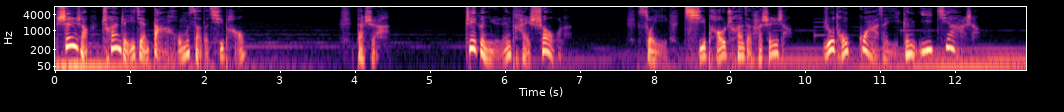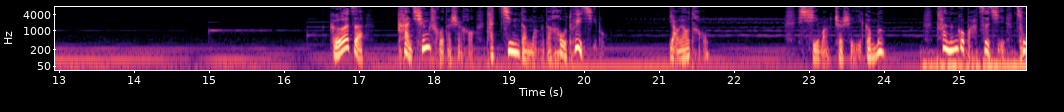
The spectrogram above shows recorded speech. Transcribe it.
身上穿着一件大红色的旗袍。但是啊。这个女人太瘦了，所以旗袍穿在她身上，如同挂在一根衣架上。格子看清楚的时候，他惊得猛地后退几步，摇摇头，希望这是一个梦，他能够把自己从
